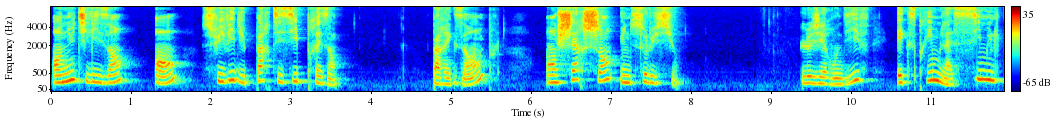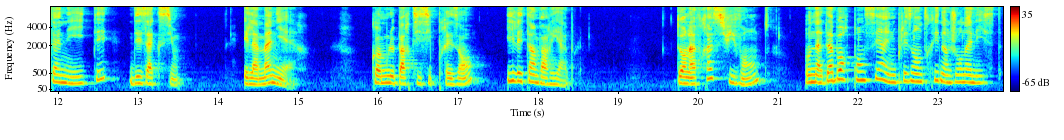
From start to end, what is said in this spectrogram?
en utilisant en suivi du participe présent. Par exemple, en cherchant une solution. Le gérondif exprime la simultanéité des actions et la manière. Comme le participe présent, il est invariable. Dans la phrase suivante, on a d'abord pensé à une plaisanterie d'un journaliste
